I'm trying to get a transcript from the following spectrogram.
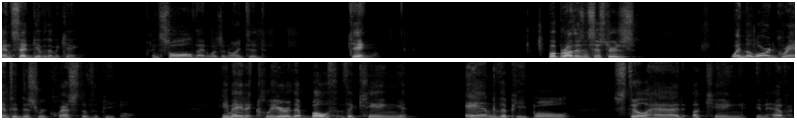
and said, Give them a king. And Saul then was anointed king. But, brothers and sisters, when the Lord granted this request of the people, he made it clear that both the king and the people still had a king in heaven.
